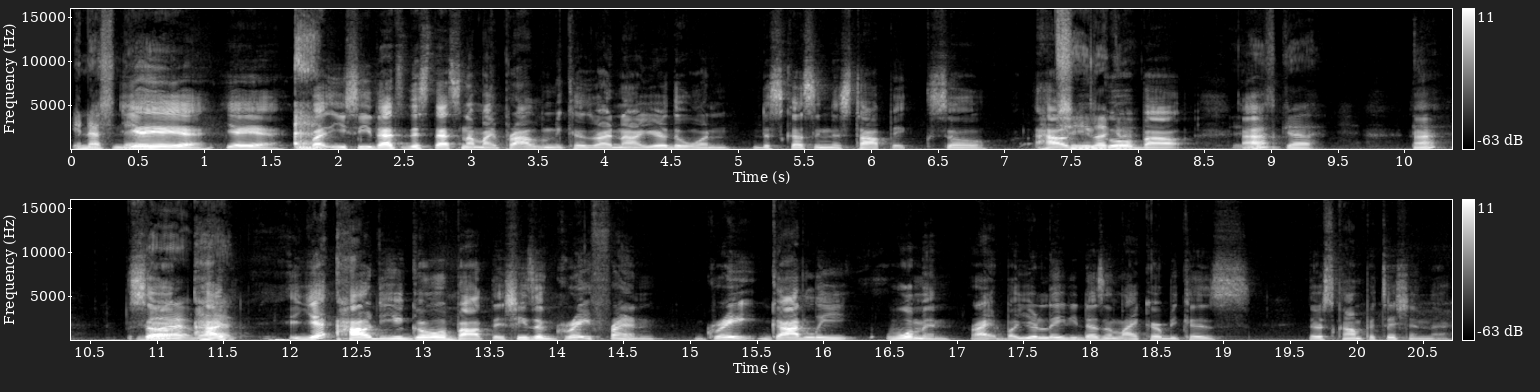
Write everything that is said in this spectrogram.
In that scenario. yeah, yeah, yeah, yeah. yeah. But you see, that's this. That's not my problem because right now you're the one discussing this topic. So how See, do you go about? Huh? This guy. Huh? So ahead, how? Yeah, how do you go about this? She's a great friend, great godly woman, right? But your lady doesn't like her because there's competition there.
